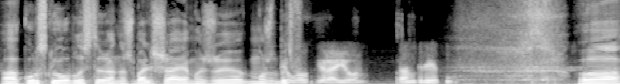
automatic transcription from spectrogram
А Курская область, она же большая, мы же, может быть... Беловский район конкретно. А,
